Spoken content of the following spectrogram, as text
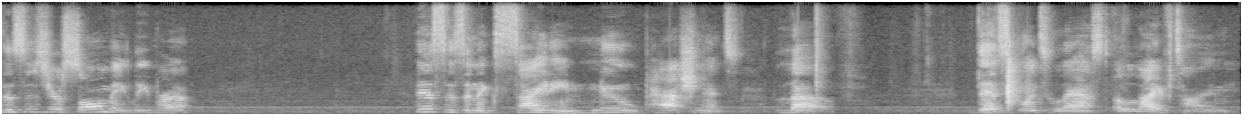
This is your soulmate, Libra. This is an exciting, new, passionate love that's going to last a lifetime.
